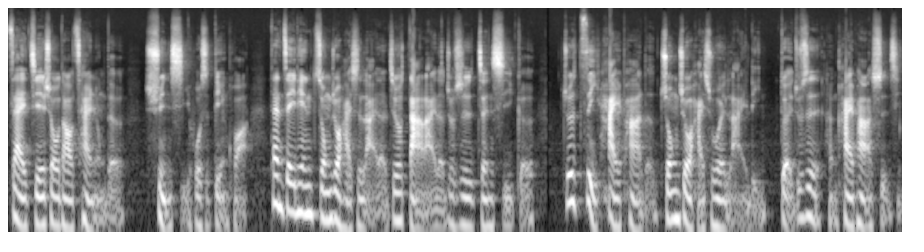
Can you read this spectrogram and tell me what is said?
再接收到灿荣的讯息或是电话。但这一天终究还是来了，就打来了，就是珍惜哥，就是自己害怕的，终究还是会来临。对，就是很害怕的事情。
